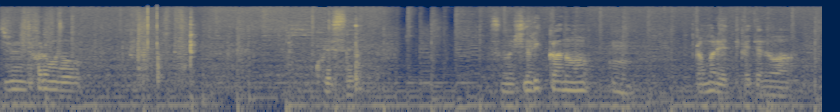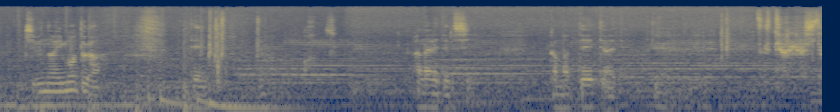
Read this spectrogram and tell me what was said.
夫自分の宝物これですね。その左側の「頑張れ」って書いてあるのは自分の妹がいて離れてるし頑張ってって言われて。作ってもらいました。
